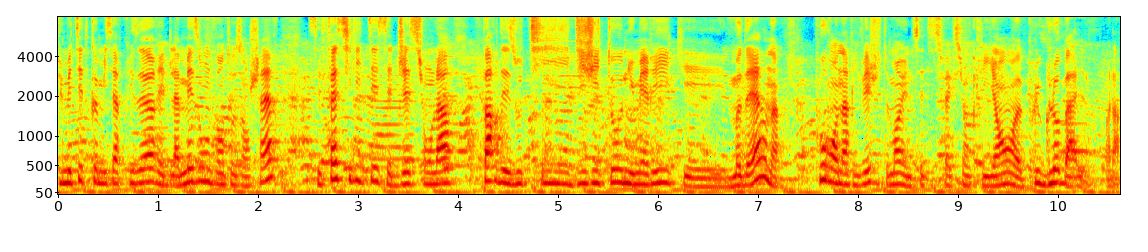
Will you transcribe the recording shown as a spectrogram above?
du métier de commissaire-priseur et de la maison de vente aux enchères, c'est faciliter cette gestion-là par des outils digitaux, numériques et modernes pour en arriver justement à une satisfaction client euh, plus globale. Voilà.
